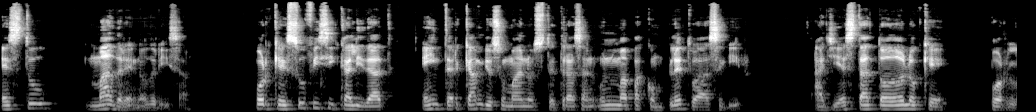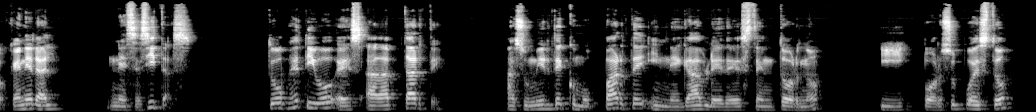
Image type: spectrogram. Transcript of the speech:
Es tu madre nodriza. Porque su fisicalidad e intercambios humanos te trazan un mapa completo a seguir. Allí está todo lo que, por lo general, necesitas. Tu objetivo es adaptarte, asumirte como parte innegable de este entorno y, por supuesto,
